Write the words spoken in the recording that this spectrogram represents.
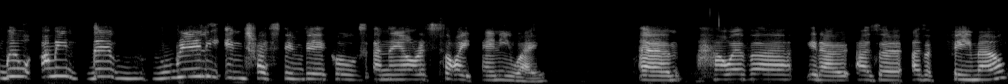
well, I mean, they're really interesting vehicles, and they are a sight anyway. Um, however, you know, as a as a female,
